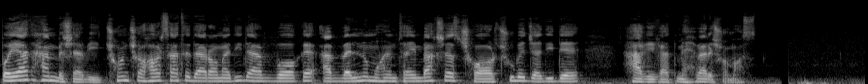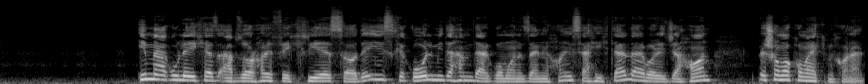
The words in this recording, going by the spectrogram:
باید هم بشوید چون چهار سطح درآمدی در واقع اولین و مهمترین بخش از چارچوب جدید حقیقت محور شماست. این مقوله یکی از ابزارهای فکری ساده است که قول می دهم در گمان زنی های صحیحتر درباره جهان به شما کمک می کند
